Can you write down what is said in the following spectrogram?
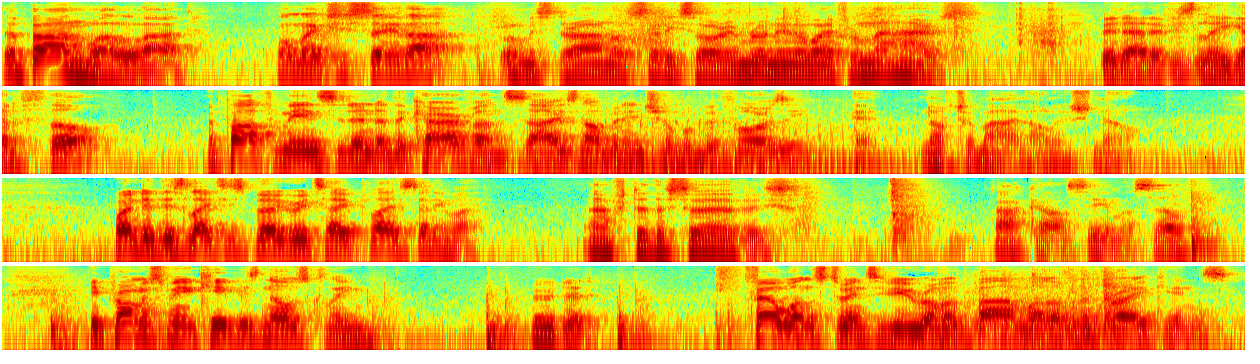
The Barnwell lad. What makes you say that? Well, Mr. Arnold said he saw him running away from the house. Bit out of his league, I'd have thought. Apart from the incident at the caravan site, he's not been in trouble before, has he? Uh, not to my knowledge, no. When did this latest burglary take place, anyway? After the service. I can't see it myself. He promised me he'd keep his nose clean. Who did? Phil wants to interview Robert Barnwell over the break-ins.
